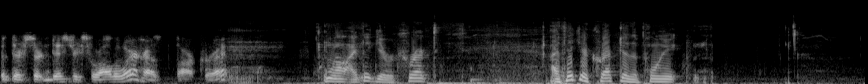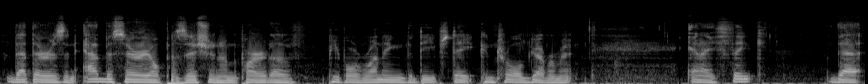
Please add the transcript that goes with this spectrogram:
but there's certain districts where all the warehouses are, correct? Well, I think you're correct. I think you're correct to the point that there is an adversarial position on the part of people running the deep state controlled government. And I think that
